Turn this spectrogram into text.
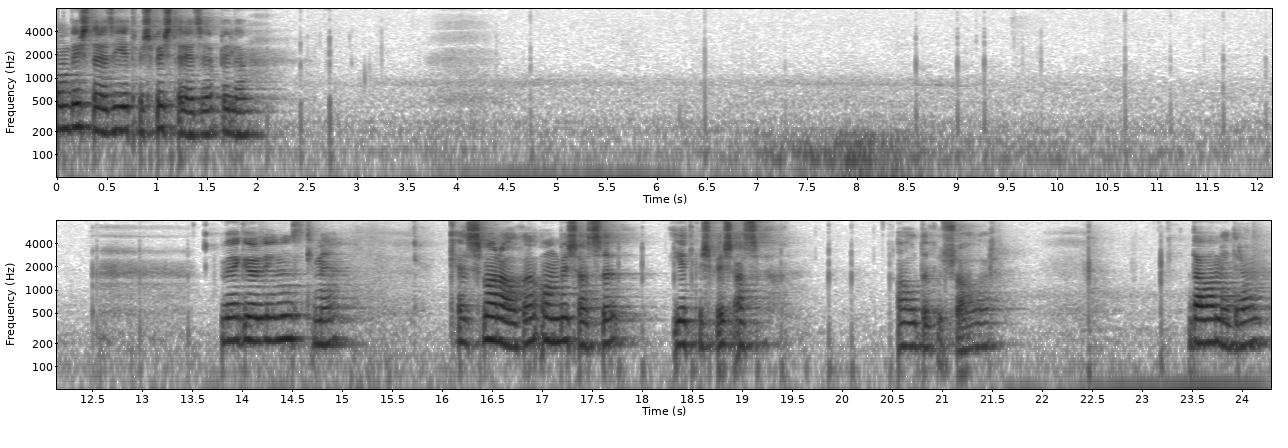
15 dərəcə, 75 dərəcə belə. Ve gördüğünüz gibi kesme aralığı 15 açı 75 açı aldık uşaqlar. Davam edirəm.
